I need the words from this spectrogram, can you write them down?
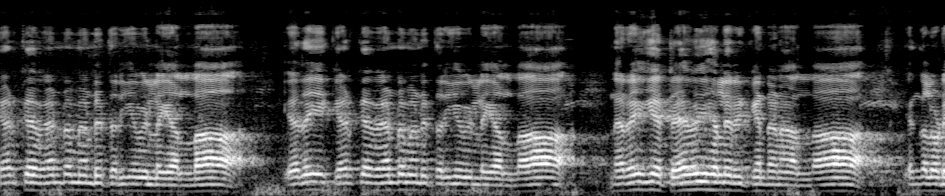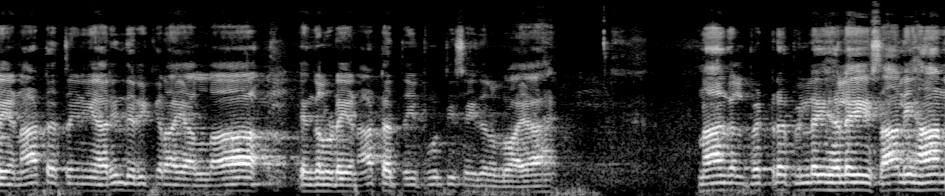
கேட்க வேண்டும் என்று தெரியவில்லை அல்லாஹ் எதை கேட்க வேண்டும் என்று தெரியவில்லை அல்லா. நிறைய தேவைகள் இருக்கின்றன அல்லா. எங்களுடைய நாட்டத்தை நீ அறிந்திருக்கிறாய் அல்லா. எங்களுடைய நாட்டத்தை பூர்த்தி செய்தருள்வாயாக நாங்கள் பெற்ற பிள்ளைகளை சாலிகான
